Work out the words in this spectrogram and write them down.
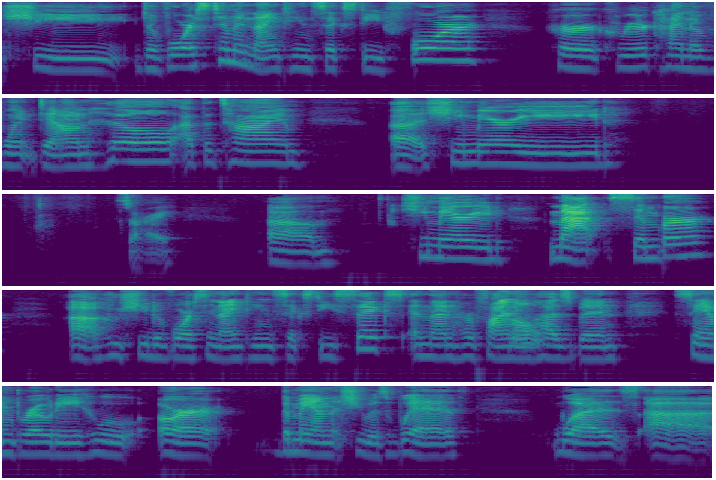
she divorced him in 1964. Her career kind of went downhill at the time. Uh, she married. Sorry. Um, she married Matt Cimber, uh, who she divorced in 1966, and then her final oh. husband, Sam Brody, who, or the man that she was with, was uh,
